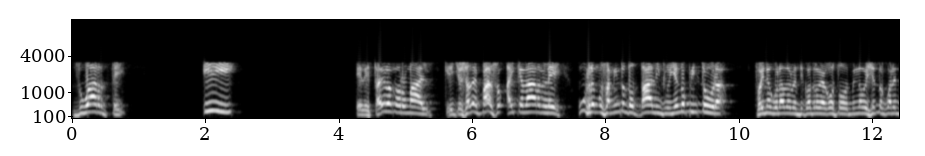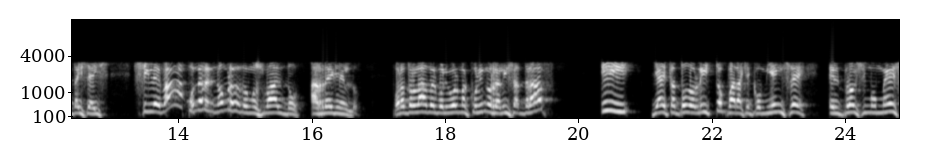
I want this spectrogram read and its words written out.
Duarte, y el estadio normal, que dicho sea de paso, hay que darle un remozamiento total, incluyendo pintura, fue inaugurado el 24 de agosto de 1946. Si le van a poner el nombre de don Osvaldo, arréglenlo. Por otro lado, el voleibol masculino realiza draft y ya está todo listo para que comience el próximo mes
